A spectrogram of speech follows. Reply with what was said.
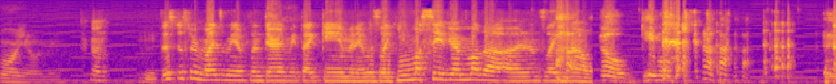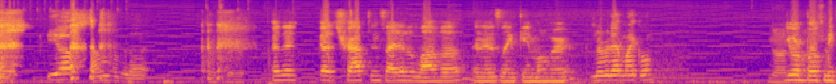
Or, you know what I mean. Hmm. This just reminds me of when Darren made that game and it was like, you must save your mother, and it's like, no. No, game over. yep, I remember that. That's better. And then got trapped inside of the lava and it was like game over. Remember that, Michael? No, You were no. both me.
